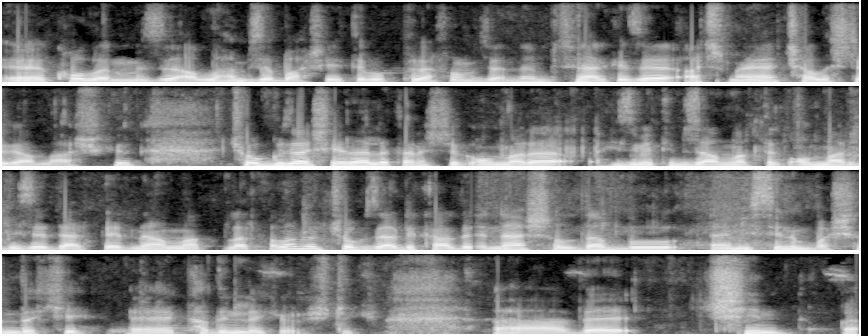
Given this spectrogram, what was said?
e, kollarımızı Allah'ın bize bahşettiği bu platform üzerinden bütün herkese açmaya çalıştık Allah'a şükür. Çok güzel şeylerle tanıştık. Onlara hizmetimizi anlattık. Onlar bize dertlerini anlattılar falan. Böyle çok güzel bir kardeş. National'da bu e, misinin başındaki e, kadın ile görüştük. E, ve Çin e,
